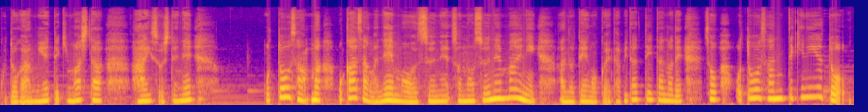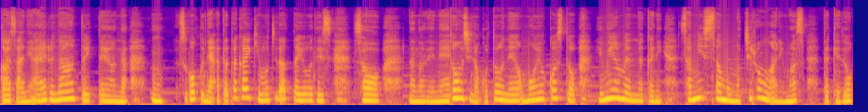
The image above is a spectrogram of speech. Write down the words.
ことが見えてきました。はい、そしてねお父さん、まあ、お母さんがね、もう数年、その数年前に、あの、天国へ旅立っていたので、そう、お父さん的に言うと、お母さんに会えるな、といったような、うん、すごくね、温かい気持ちだったようです。そう。なのでね、当時のことをね、思い起こすと、弓嫁の中に寂しさももちろんあります。だけど、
